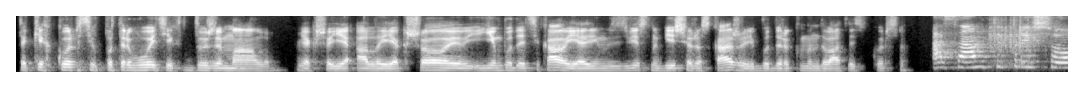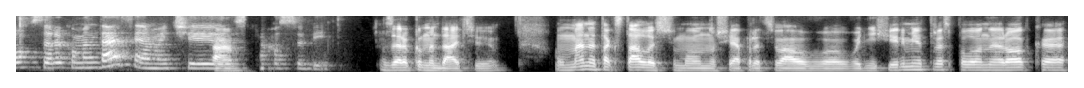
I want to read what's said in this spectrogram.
таких курсів потребують їх дуже мало, якщо є. Але якщо їм буде цікаво, я їм, звісно, більше розкажу і буду рекомендувати ці курси. А сам ти прийшов за рекомендаціями чи Так. сам по собі? За рекомендацією. У мене так сталося, умовно, що я працював в, одній фірмі три з половиною роки.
